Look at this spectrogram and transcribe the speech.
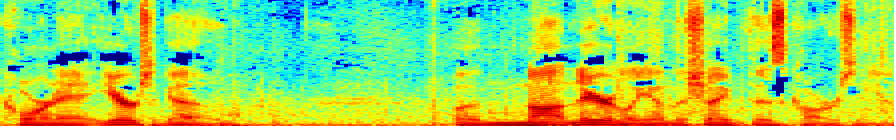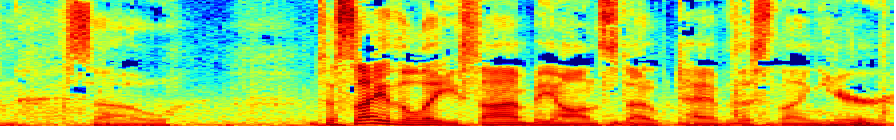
Coronet years ago, but not nearly in the shape this car's in. So, to say the least, I'm beyond stoked to have this thing here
